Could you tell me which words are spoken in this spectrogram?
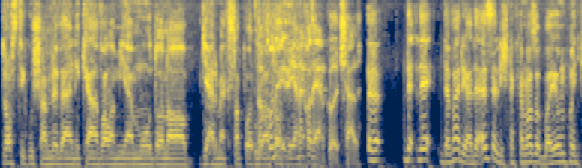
drasztikusan növelni kell valamilyen módon a gyermekszaporulatot. De akkor ne jöjjenek az erkölcsel de, de, de várjál, de ezzel is nekem az a bajom, hogy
